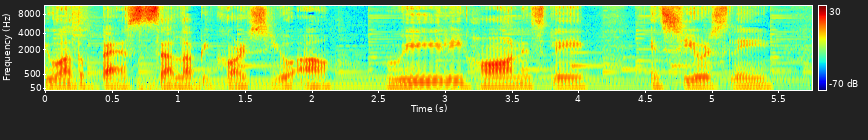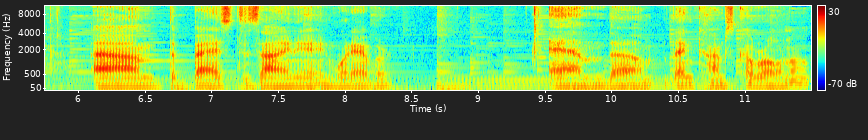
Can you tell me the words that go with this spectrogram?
you are the best seller because you are really honestly and seriously um, the best designer in whatever. And um, then comes corona.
